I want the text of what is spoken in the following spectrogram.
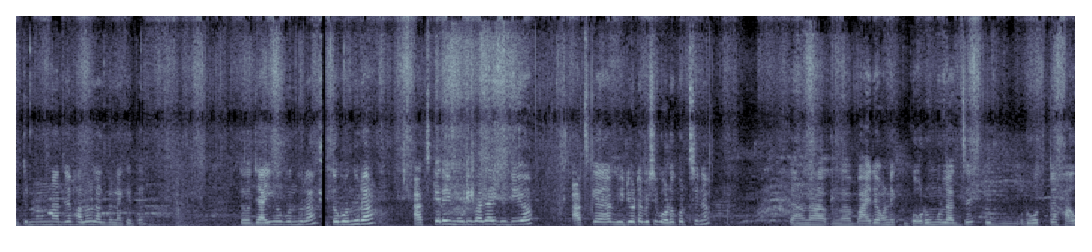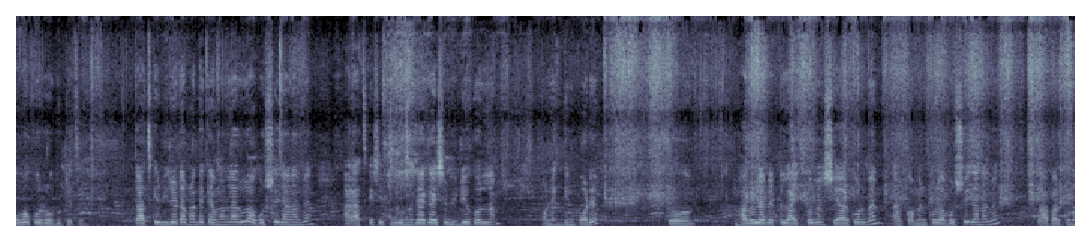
একটু নুন না দিলে ভালো লাগবে না খেতে। তো যাই হোক বন্ধুরা তো বন্ধুরা আজকের এই মুড়ি ভাজাই ভিডিও। আজকে আর ভিডিওটা বেশি বড় করছি না। কেননা বাইরে অনেক গরমও লাগছে খুব রোদটা হাউ হাউ করে রোদ উঠেছে। তো আজকের ভিডিওটা আপনাদের কেমন লাগল অবশ্যই জানাবেন। আর আজকে সেই পুরনো জায়গায় এসে ভিডিও করলাম। অনেক দিন পরে। তো ভালো লাগলে একটা লাইক করবেন শেয়ার করবেন আর কমেন্ট করে অবশ্যই জানাবেন। তো আবার কোনো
